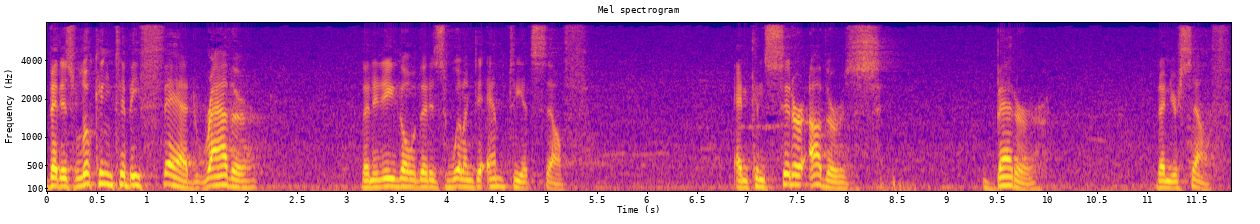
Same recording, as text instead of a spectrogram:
that is looking to be fed rather than an ego that is willing to empty itself and consider others better than yourself.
